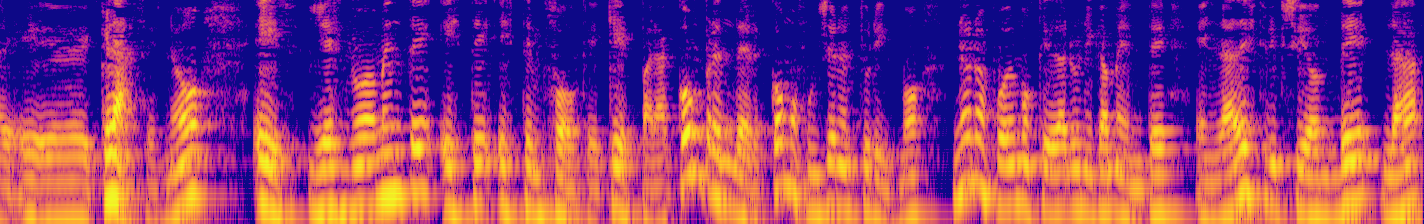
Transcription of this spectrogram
eh, clases, ¿no? Es, y es nuevamente este, este enfoque, que para comprender cómo funciona el turismo, no nos podemos quedar únicamente en la descripción de la,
